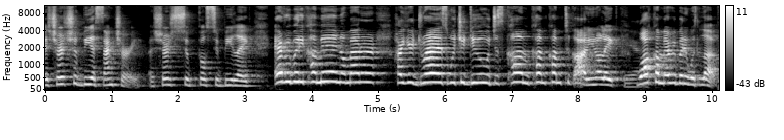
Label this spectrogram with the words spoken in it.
A, a church should be a sanctuary. A church is supposed to be like everybody come in, no matter how you're dressed, what you do, just come, come, come to God. You know, like yeah. welcome everybody with love.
